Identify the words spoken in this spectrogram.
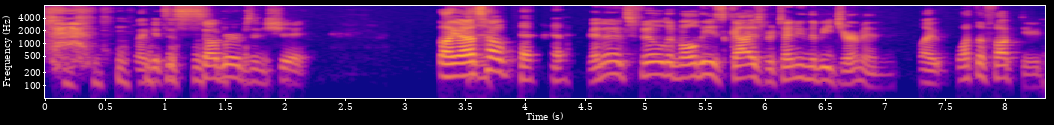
Like it's just suburbs and shit. Like that's how, and then it's filled with all these guys pretending to be German. Like what the fuck, dude?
